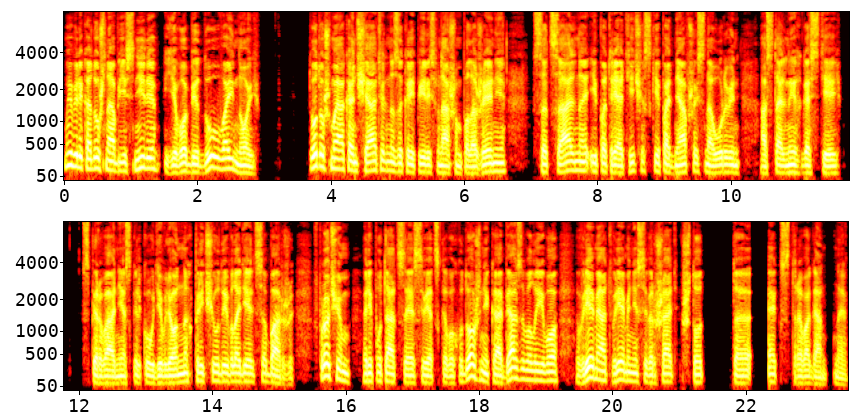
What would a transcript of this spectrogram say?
Мы великодушно объяснили его беду войной. Тут уж мы окончательно закрепились в нашем положении, социально и патриотически поднявшись на уровень остальных гостей, сперва несколько удивленных причудой владельца баржи. Впрочем, репутация светского художника обязывала его время от времени совершать что-то экстравагантное.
